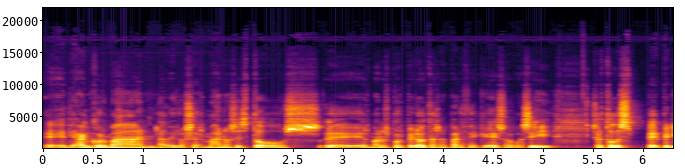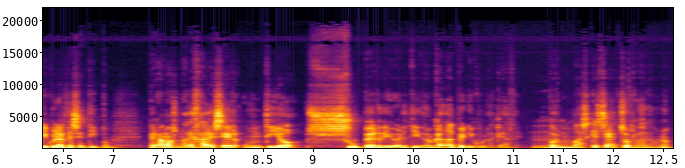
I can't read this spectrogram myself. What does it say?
eh, de Anchorman, la de los hermanos estos, eh, hermanos por pelotas, me parece que es, o algo así. O sea, todo es pe- películas de ese tipo. Pero vamos, no deja de ser un tío súper divertido en cada película que hace, por más que sea chorrada o no.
